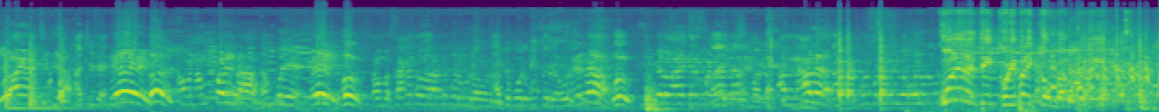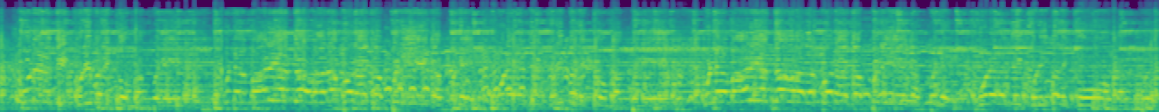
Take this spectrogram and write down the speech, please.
அடிச்சிட்டியா? ஏய் அவன் நம்ம பையனா? நம்ம பையன். ஓ. நம்ம சங்கத்தை ஒரு அட்டை போட்டு விடு அவனுக்கு. அட்டை போட்டு திறக்க வாயை மாட்டானா? திறக்க மாட்டான். அதனால. குளிரத்தி குடிபறிக்கும் பப்புனி குளிரத்தி குடிபறிக்கும் பப்புனி உன்னை மாறியத்த வர போற கப்பனி கப்பனி உடனே குடிபறிக்கும் பப்புனி உன்னை மாறியத்த வர போற கப்பனி கப்பனி உடனே குடிபறிக்கும் பப்புனி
